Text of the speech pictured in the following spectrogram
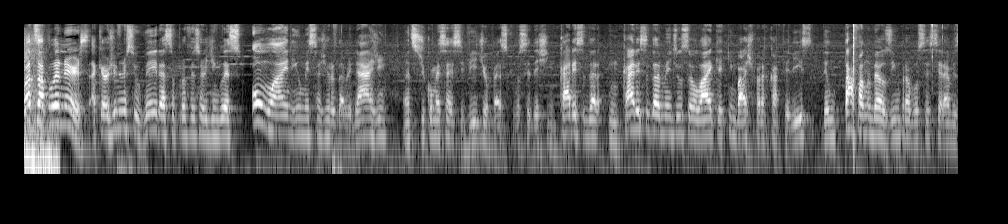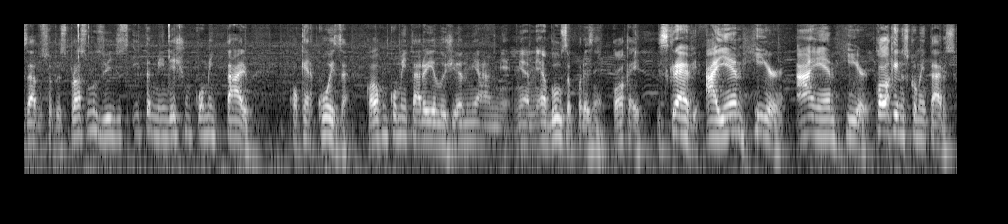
What's up, learners? Aqui é o Júnior Silveira, sou professor de inglês online e um mensageiro da brilhagem. Antes de começar esse vídeo, eu peço que você deixe encarecida, encarecidamente o seu like aqui embaixo para ficar feliz. Dê um tapa no belzinho para você ser avisado sobre os próximos vídeos e também deixe um comentário qualquer coisa. Coloca um comentário aí elogiando minha, minha, minha, blusa, por exemplo. Coloca aí. Escreve I am here, I am here. Coloca aí nos comentários,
